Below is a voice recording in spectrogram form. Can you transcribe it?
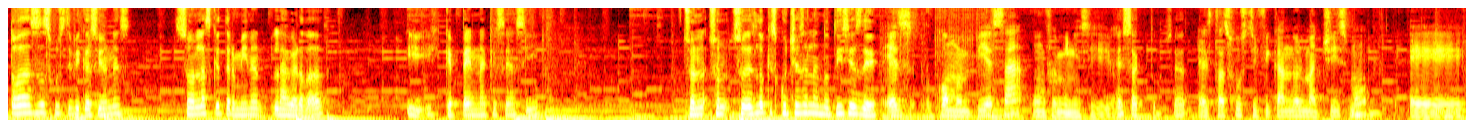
todas esas justificaciones son las que terminan la verdad. Y, y qué pena que sea así. Son, son- son- es lo que escuchas en las noticias de... Es como empieza un feminicidio. Exacto. O sea, Estás justificando el machismo eh,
